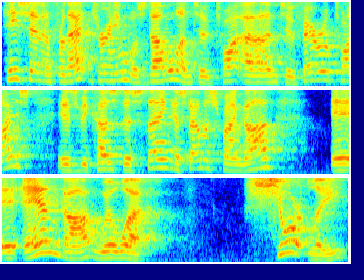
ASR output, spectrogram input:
He said, And for that dream was doubled unto, twi- uh, unto Pharaoh twice, is because this thing established by God, eh, and God will what? Shortly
